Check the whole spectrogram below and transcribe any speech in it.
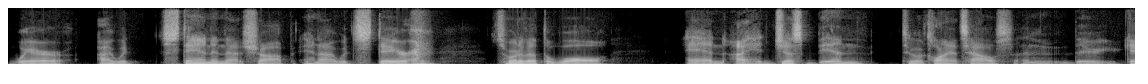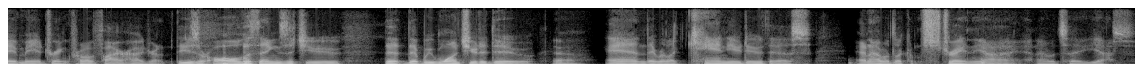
where I would stand in that shop and I would stare sort of at the wall and I had just been to a client's house and they gave me a drink from a fire hydrant. These are all the things that you that that we want you to do. yeah. And they were like, "Can you do this?" And I would look them straight in the eye and I would say, "Yes."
